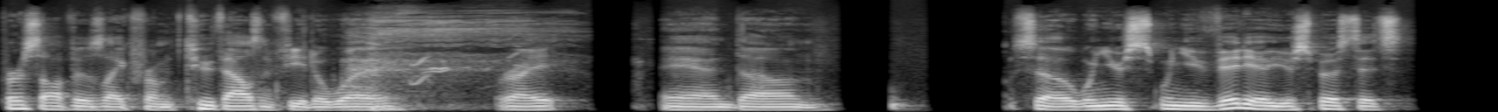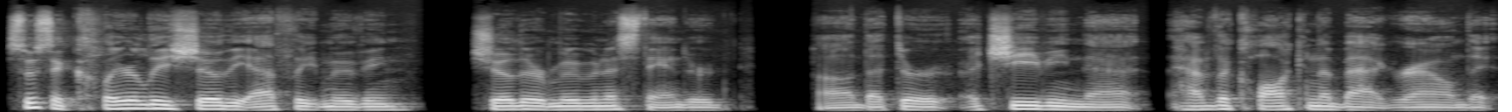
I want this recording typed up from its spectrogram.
first off, it was like from 2,000 feet away, right? And um, so when you're when you video, you're supposed to it's supposed to clearly show the athlete moving, show their movement moving a standard, uh, that they're achieving that, have the clock in the background, that,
